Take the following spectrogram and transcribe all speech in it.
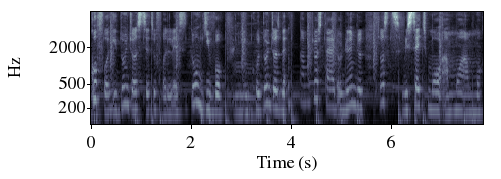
go for it. Don't just settle for less. Don't give up. Code don't just be like "Mm, i'm just tired of doing just, just research more and more and more.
